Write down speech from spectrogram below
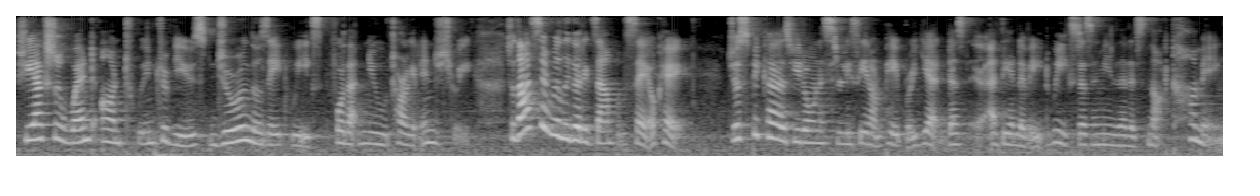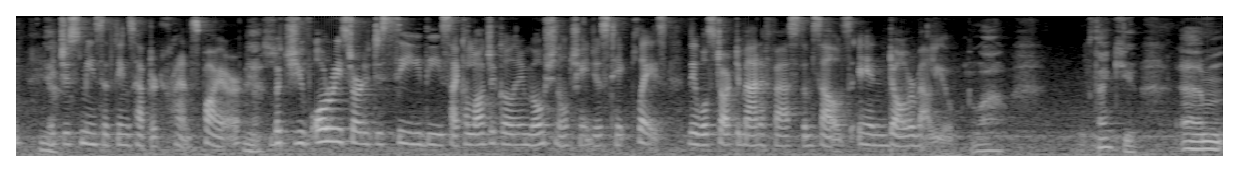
She actually went on to interviews during those eight weeks for that new target industry. So that's a really good example to say, okay, just because you don't necessarily see it on paper yet, does at the end of eight weeks doesn't mean that it's not coming. Yeah. It just means that things have to transpire. Yes. But you've already started to see the psychological and emotional changes take place. They will start to manifest themselves in dollar value. Wow. Thank you. Um,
